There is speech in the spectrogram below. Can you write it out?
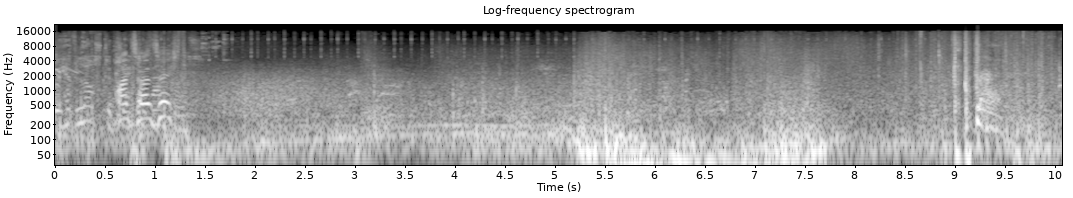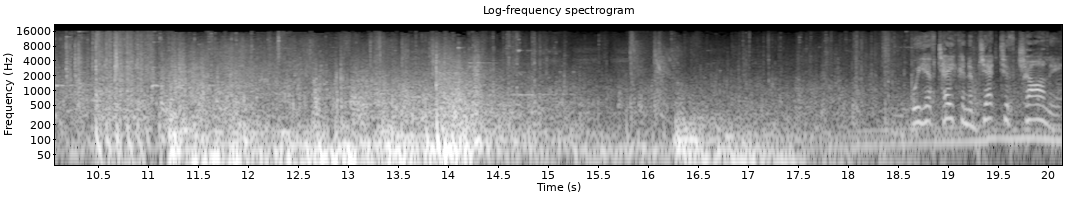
We have lost Panzer in Sicht! We have taken objective Charlie.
